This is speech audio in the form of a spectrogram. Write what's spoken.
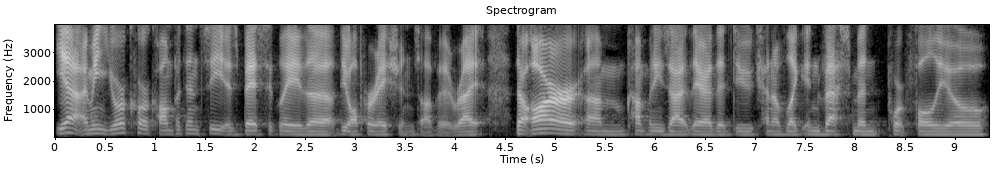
Yeah, I mean, your core competency is basically the the operations of it, right? There are um, companies out there that do kind of like investment portfolio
